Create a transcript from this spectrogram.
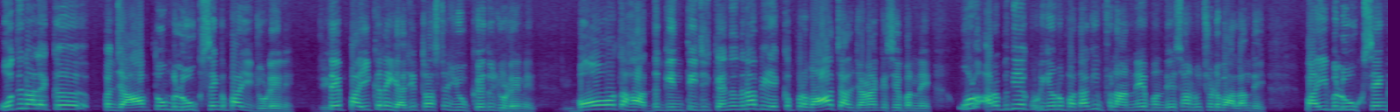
ਉਹਦੇ ਨਾਲ ਇੱਕ ਪੰਜਾਬ ਤੋਂ ਮਲੂਕ ਸਿੰਘ ਭਾਈ ਜੁੜੇ ਨੇ ਤੇ ਭਾਈ ਕਨਈਆ ਜੀ ਟਰਸਟ ਯੂਕੇ ਤੋਂ ਜੁੜੇ ਨੇ। ਬਹੁਤ ਹੱਦ ਗਿਣਤੀ ਚ ਕਹਿੰਦੇ ਹੁੰਦੇ ਨਾ ਵੀ ਇੱਕ ਪ੍ਰਵਾਹ ਚੱਲ ਜਾਣਾ ਕਿਸੇ ਬੰਨੇ। ਉਹ ਅਰਬ ਦੀਆਂ ਕੁੜੀਆਂ ਨੂੰ ਪਤਾ ਕਿ ਫਲਾਣੇ ਬੰਦੇ ਸਾਨੂੰ ਛਡਵਾ ਲਾਂਦੇ। ਭਾਈ ਮਲੂਕ ਸਿੰਘ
